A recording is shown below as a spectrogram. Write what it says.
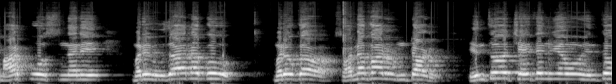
మార్పు వస్తుందని మరి ఉదాహరణకు మరి ఒక స్వర్ణకారుడు ఉంటాడు. ఎంతో చైతన్యం ఎంతో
